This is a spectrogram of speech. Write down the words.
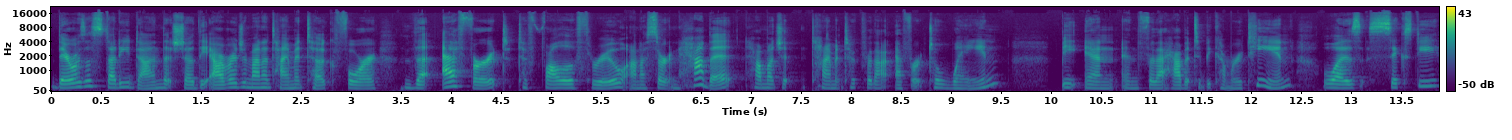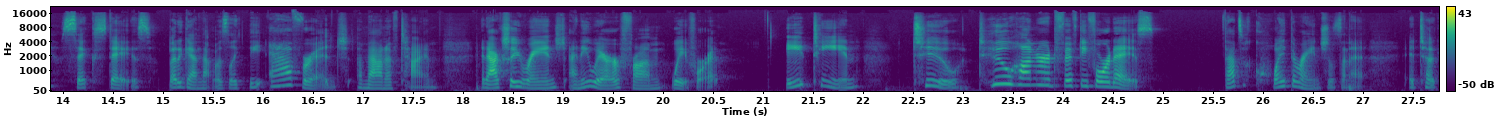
There was a study done that showed the average amount of time it took for the effort to follow through on a certain habit, how much time it took for that effort to wane be, and, and for that habit to become routine was 66 days. But again, that was like the average amount of time. It actually ranged anywhere from, wait for it, 18 to 254 days. That's quite the range, isn't it? It took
